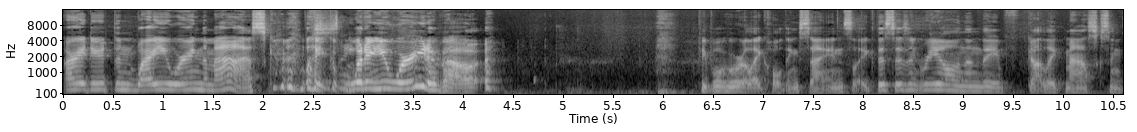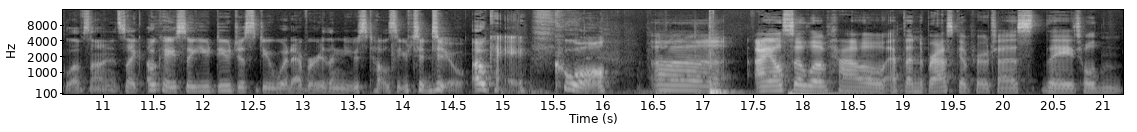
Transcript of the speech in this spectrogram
All right, dude. Then why are you wearing the mask? like, like- what are you worried about? People who are like holding signs like this isn't real, and then they've got like masks and gloves on. It's like, okay, so you do just do whatever the news tells you to do. Okay, cool. Uh, I also love how at the Nebraska protests they told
